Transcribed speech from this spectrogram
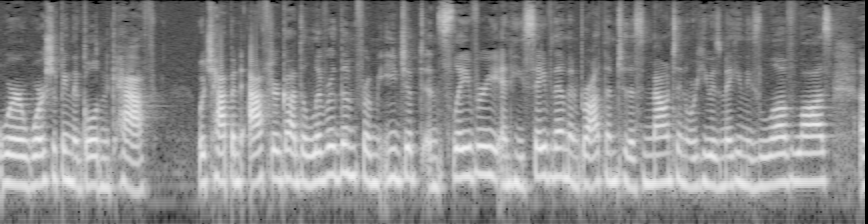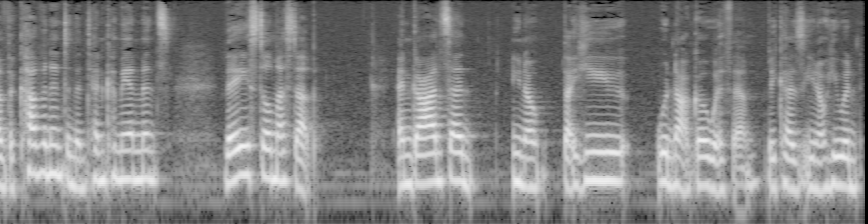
were worshiping the golden calf, which happened after God delivered them from Egypt and slavery, and He saved them and brought them to this mountain where He was making these love laws of the covenant and the Ten Commandments. They still messed up. And God said, you know, that He would not go with them because, you know, He would.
